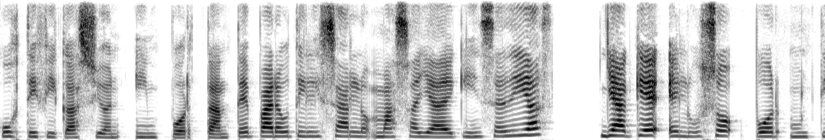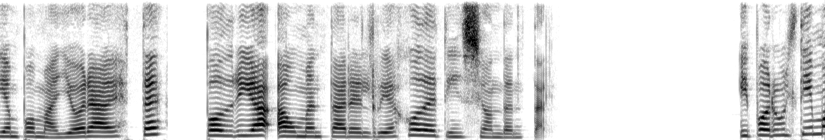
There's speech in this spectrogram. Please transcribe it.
justificación importante para utilizarlo más allá de 15 días, ya que el uso por un tiempo mayor a este podría aumentar el riesgo de tinción dental. Y por último,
